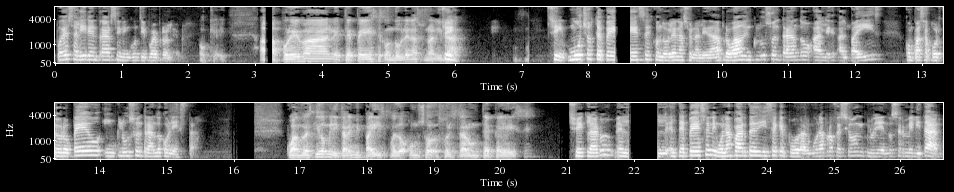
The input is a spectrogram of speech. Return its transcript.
puedes salir y entrar sin ningún tipo de problema. Ok. ¿Aprueban TPS con doble nacionalidad? Sí, muchos TPS con doble nacionalidad aprobado, incluso entrando al, al país con pasaporte europeo, incluso entrando con esta. Cuando he sido militar en mi país, ¿puedo solicitar un TPS? Sí, claro. El, el TPS en ninguna parte dice que por alguna profesión, incluyendo ser militar,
